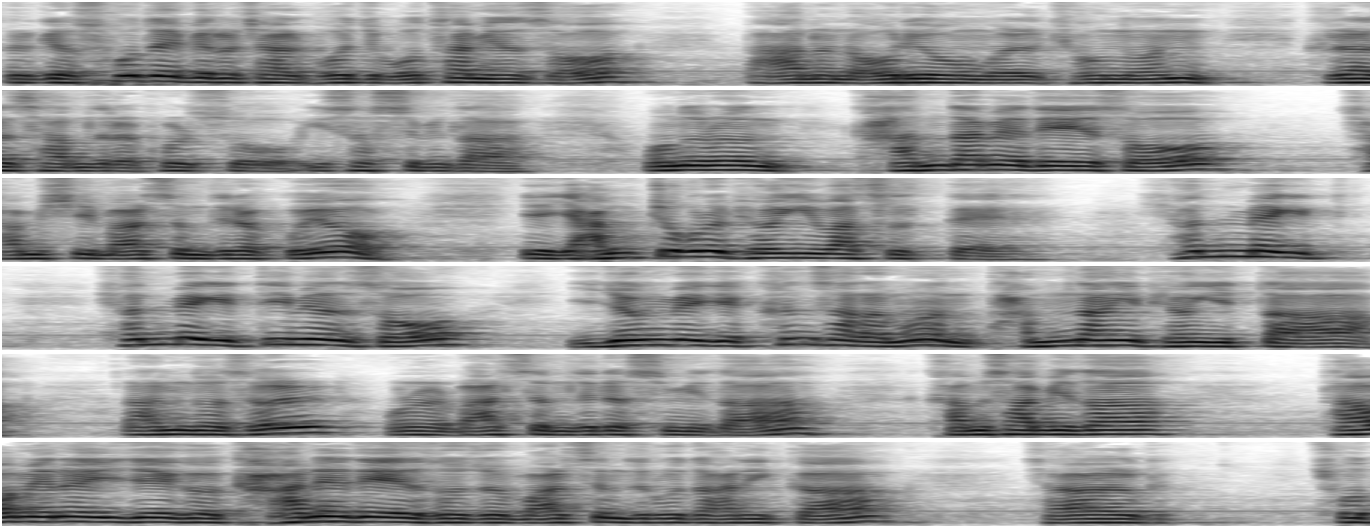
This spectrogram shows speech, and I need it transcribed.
그렇게 소대변을 잘 보지 못하면서 많은 어려움을 겪는 그런 사람들을 볼 수 있었습니다. 오늘은 간담에 대해서 잠시 말씀드렸고요. 예, 양쪽으로 병이 왔을 때 현맥이 현맥이 뛰면서 이정맥이 큰 사람은 담낭이 병이 있다 라는 것을 오늘 말씀드렸습니다. 감사합니다. 다음에는 이제 그 간에 대해서 좀 말씀드리고자 하니까 잘 조,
